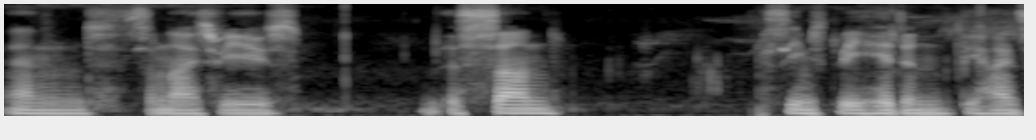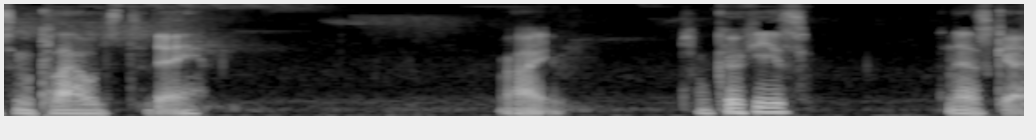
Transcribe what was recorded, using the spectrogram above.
and some nice views. The sun seems to be hidden behind some clouds today. Right, some cookies, and let's go.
